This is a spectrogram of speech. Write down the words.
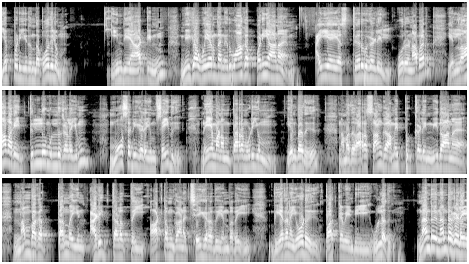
எப்படி இருந்த போதிலும் இந்திய நாட்டின் மிக உயர்ந்த நிர்வாகப் பணியான ஐஏஎஸ் தேர்வுகளில் ஒரு நபர் எல்லா வகை தில்லுமுள்ளுகளையும் மோசடிகளையும் செய்து நியமனம் பெற முடியும் என்பது நமது அரசாங்க அமைப்புகளின் மீதான நம்பகத்தன்மையின் அடித்தளத்தை ஆட்டம் காணச் செய்கிறது என்பதை வேதனையோடு பார்க்க வேண்டி உள்ளது நன்றி நண்பர்களே.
